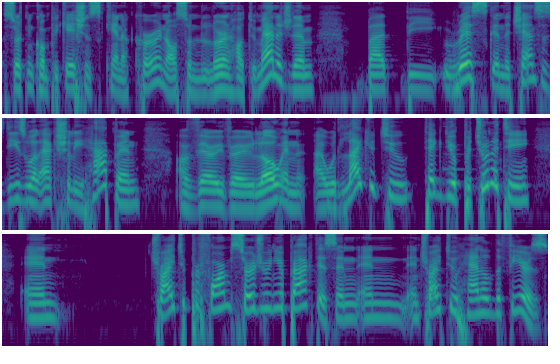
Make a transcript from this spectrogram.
certain complications can occur and also learn how to manage them but the risk and the chances these will actually happen are very, very low. And I would like you to take the opportunity and try to perform surgery in your practice and, and, and try to handle the fears.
